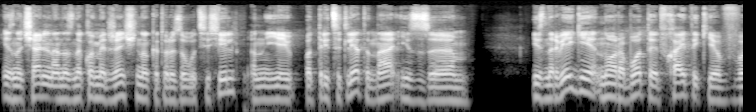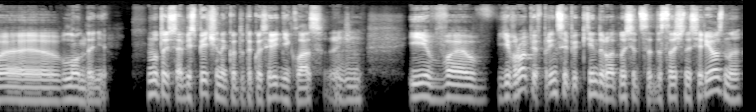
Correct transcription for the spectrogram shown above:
изначально, она знакомит женщину, которую зовут Сесиль. Она, ей по 30 лет, она из, э, из Норвегии, но работает в хай-теке в, э, в Лондоне. Ну, то есть обеспеченный какой-то такой средний класс женщин. Мгм. И в, в Европе, в принципе, к Тиндеру относятся достаточно серьезно.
